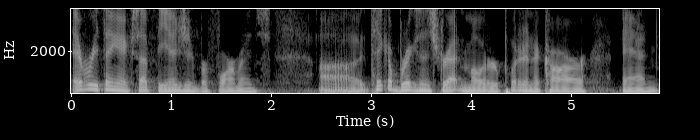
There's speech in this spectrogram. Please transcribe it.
everything except the engine performance. Uh, take a Briggs and Stratton motor, put it in a car, and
